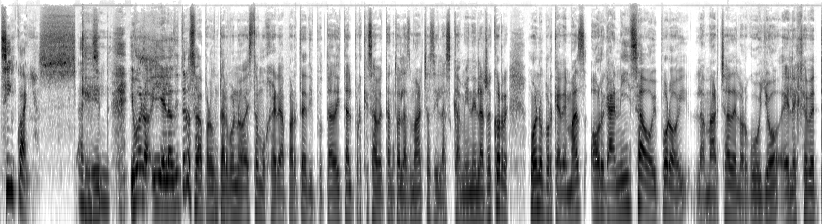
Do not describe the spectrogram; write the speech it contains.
cinco años. Y bueno, y el auditorio se va a preguntar, bueno, esta mujer, aparte de diputada y tal, ¿por qué sabe tanto las marchas y las camina y las recorre? Bueno, porque además organiza hoy por hoy la marcha del orgullo LGBT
